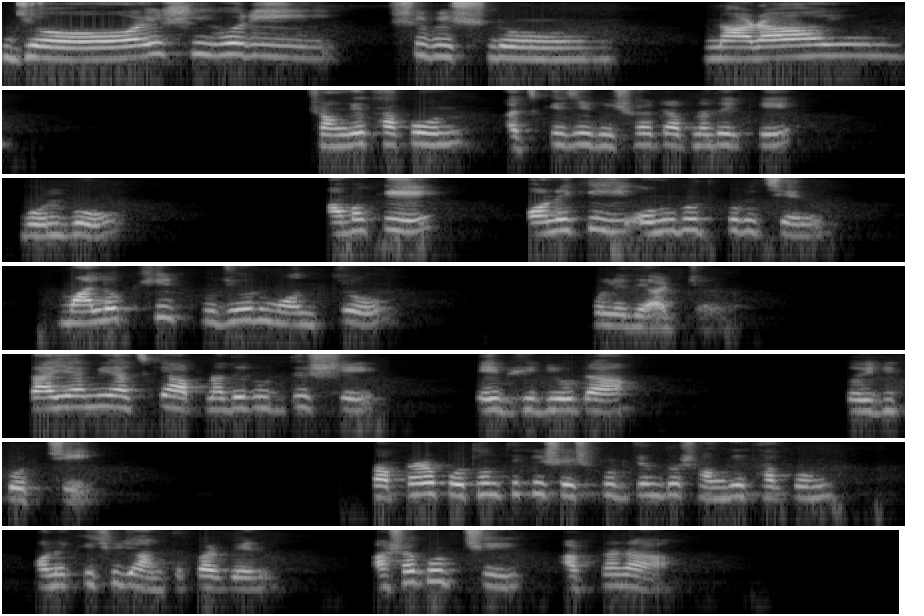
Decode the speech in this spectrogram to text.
জয় শ্রীহরি শ্রী বিষ্ণু নারায়ণ। সঙ্গে থাকুন, আজকে যে বিষয়টা আপনাদেরকে বলব, আমাকে অনেকেই অনুরোধ করেছেন মা লক্ষ্মীর পুজোর মন্ত্র বলে দেওয়ার জন্য। তাই আমি আজকে আপনাদের উদ্দেশ্যে এই ভিডিওটা তৈরি করছি। তো আপনারা প্রথম থেকে শেষ পর্যন্ত সঙ্গে থাকুন, অনেক কিছু জানতে পারবেন। আশা করছি আপনারা,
